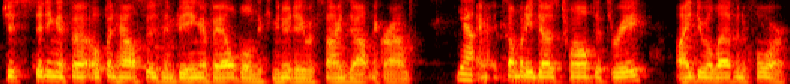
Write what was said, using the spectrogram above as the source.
just sitting at the open houses and being available in the community with signs out in the ground. Yeah. And when somebody does 12 to 3, I do 11 to 4.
